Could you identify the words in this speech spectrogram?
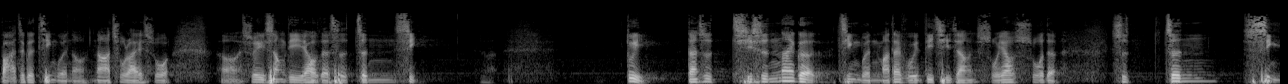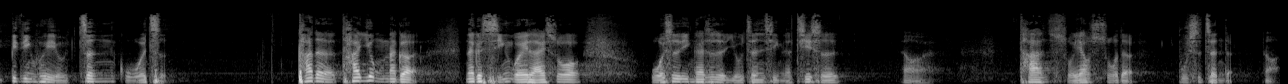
把这个经文哦拿出来说，啊，所以上帝要的是真信，对，但是其实那个经文马太福音第七章所要说的，是真信必定会有真果子，他的他用那个那个行为来说，我是应该是有真信的，其实啊，他所要说的不是真的啊。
